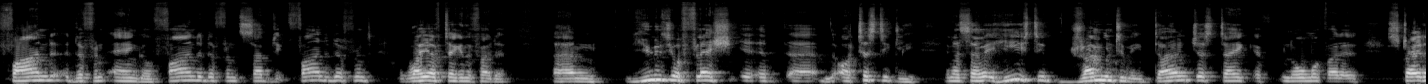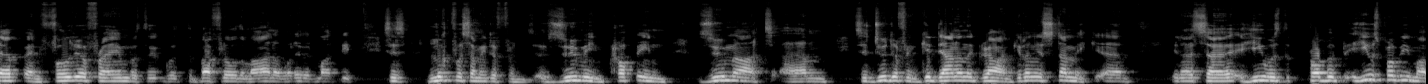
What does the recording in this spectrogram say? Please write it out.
find a different angle, find a different subject, find a different way of taking the photo. Um, use your flash uh, uh, artistically. You know, so he used to drum into me, don't just take a normal photo straight up and fill your frame with the, with the buffalo or the lion or whatever it might be. He says, look for something different. Zoom in, crop in, zoom out. Um, so do different. Get down on the ground. Get on your stomach. Um, you know, so he was the probably he was probably my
